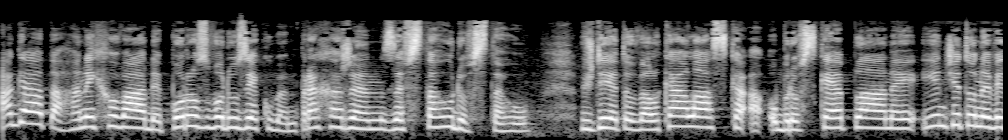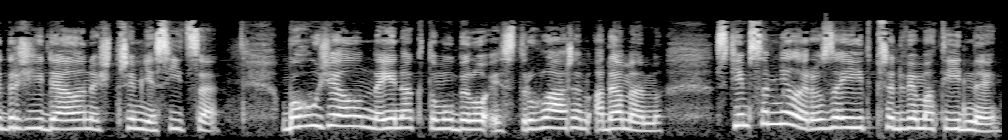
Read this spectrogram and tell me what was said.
Agáta Hanichová jde po rozvodu s Jakubem Prachařem ze vztahu do vztahu. Vždy je to velká láska a obrovské plány, jenže to nevydrží déle než tři měsíce. Bohužel nejinak tomu bylo i s truhlářem Adamem. S tím se měli rozejít před dvěma týdny.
